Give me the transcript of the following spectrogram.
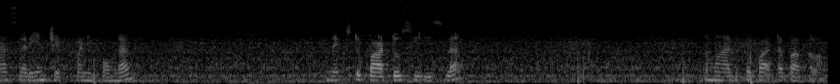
ஆன்சரையும் செக் பண்ணிக்கோங்க. நெக்ஸ்ட்டு பார்ட் டூ சீரீஸில் நம்ம அடுத்த பாட்டை பார்க்கலாம்.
